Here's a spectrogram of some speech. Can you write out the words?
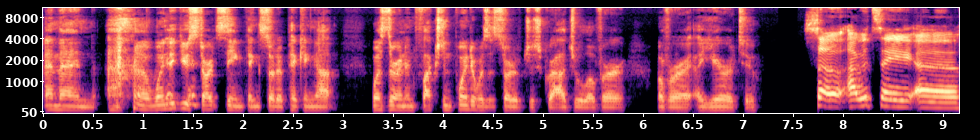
And then uh, when did you start seeing things sort of picking up? Was there an inflection point, or was it sort of just gradual over over a year or two? So I would say uh,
